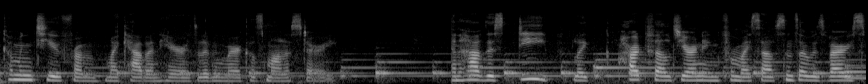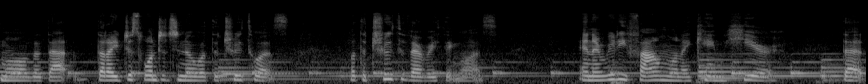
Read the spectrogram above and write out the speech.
to you from my cabin here at the Living Miracles Monastery and have this deep, like heartfelt yearning for myself since I was very small that, that, that I just wanted to know what the truth was, what the truth of everything was. And I really found when I came here that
